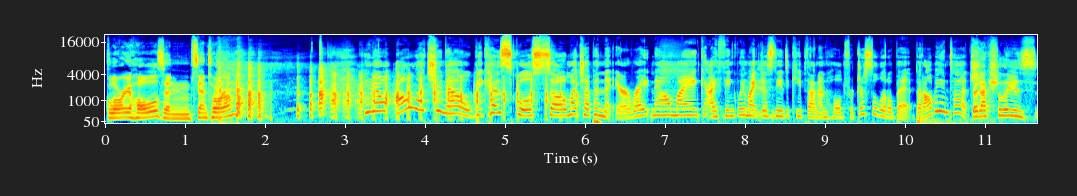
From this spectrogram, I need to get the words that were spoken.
Gloria holes and Santorum? You know, let you know because school's so much up in the air right now, Mike. I think we might just need to keep that on hold for just a little bit, but I'll be in touch. That actually is.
